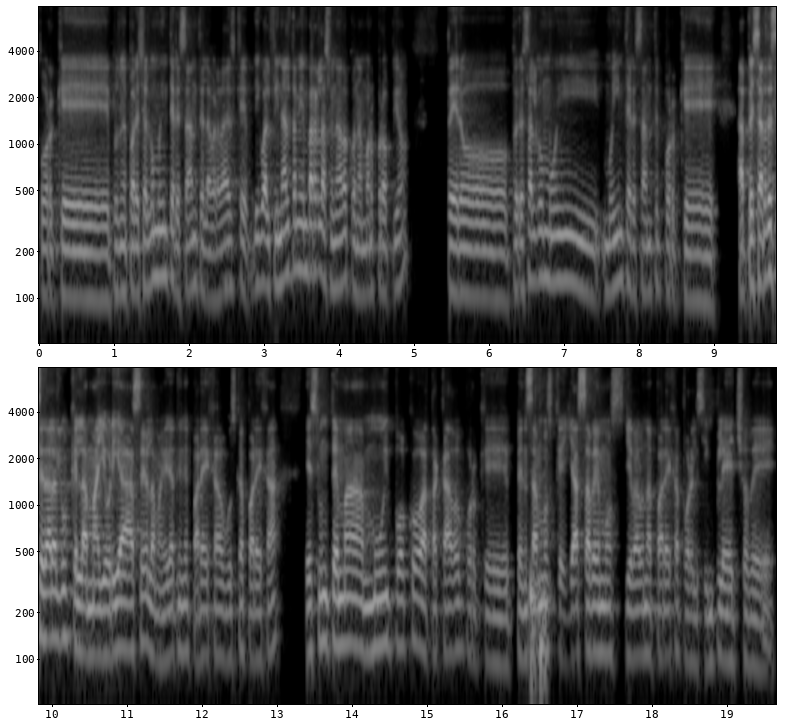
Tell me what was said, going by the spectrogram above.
porque pues me pareció algo muy interesante. La verdad es que, digo, al final también va relacionado con amor propio, pero, pero es algo muy, muy interesante porque a pesar de ser algo que la mayoría hace, la mayoría tiene pareja o busca pareja, es un tema muy poco atacado porque pensamos que ya sabemos llevar una pareja por el simple hecho de,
